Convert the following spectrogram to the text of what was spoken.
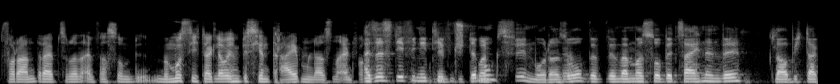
vorantreibt, sondern einfach so, man muss sich da, glaube ich, ein bisschen treiben lassen. Einfach. Also es ist definitiv ein Stimmungsfilm oder so, ja. wenn, wenn man es so bezeichnen will. Glaube ich, da,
